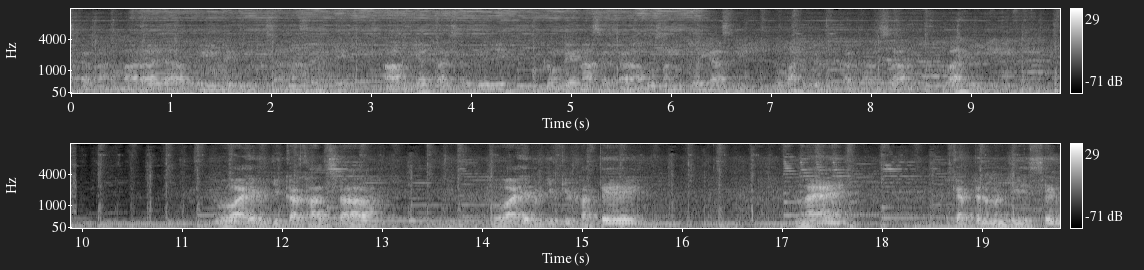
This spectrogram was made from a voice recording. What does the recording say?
ਅਰਦਾਸ ਕਰਦਾ ਮਹਾਰਾਜ ਆਪ ਗਰੀਬ ਮਜ਼ਦੂਰ ਕਿਸਾਨਾਂ ਸਿਰ ਆਪ ਹੀ ਹੱਥ ਸਕਦੇ ਜੀ। ਕਿਉਂਕਿ ਇਹਨਾਂ ਸਰਕਾਰਾਂ ਤੋਂ ਸਾਨੂੰ ਕੋਈ ਆਸ ਨਹੀਂ। ਵਾਹਿਗੁਰੂ ਜੀ ਕਾ ਖਾਲਸਾ, ਵਾਹਿਗੁਰੂ ਜੀ ਕੀ ਫਤਿਹ। ਵਾਹਿਗੁਰੂ ਜੀ ਕਾ ਖਾਲਸਾ, ਵਾਹਿਗੁਰੂ ਜੀ ਕੀ ਫਤਿਹ। ਮੈਂ ਕੈਪਟਨ ਮਨਜੀਤ ਸਿੰਘ,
